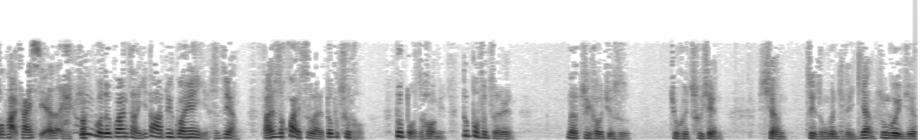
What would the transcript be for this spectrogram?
不怕穿鞋的。中国的官场一大堆官员也是这样，凡是坏事来都不出头，都躲在后面，都不负责任，那最后就是就会出现像这种问题的一样。中国有些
